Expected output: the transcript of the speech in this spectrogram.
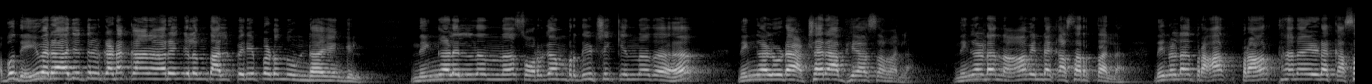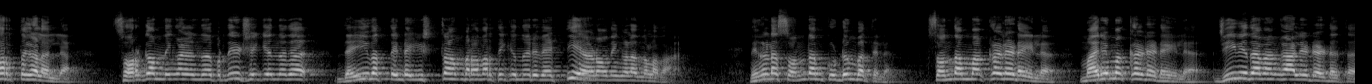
അപ്പോൾ ദൈവരാജ്യത്തിൽ കടക്കാൻ ആരെങ്കിലും താല്പര്യപ്പെടുന്നുണ്ടെങ്കിൽ നിങ്ങളിൽ നിന്ന് സ്വർഗം പ്രതീക്ഷിക്കുന്നത് നിങ്ങളുടെ അക്ഷരാഭ്യാസമല്ല നിങ്ങളുടെ നാവിന്റെ കസർത്തല്ല നിങ്ങളുടെ പ്രാ- പ്രാർത്ഥനയുടെ കസർത്തുകളല്ല. സ്വർഗം നിങ്ങളിൽ നിന്ന് പ്രതീക്ഷിക്കുന്നത് ദൈവത്തിന്റെ ഇഷ്ടം പ്രവർത്തിക്കുന്ന ഒരു വ്യക്തിയാണോ നിങ്ങളെന്നുള്ളതാണ്. നിങ്ങളുടെ സ്വന്തം കുടുംബത്തിൽ സ്വന്തം മക്കളുടെ ഇടയിൽ മരുമക്കളുടെ ഇടയിൽ ജീവിത പങ്കാളിയുടെ അടുത്ത്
